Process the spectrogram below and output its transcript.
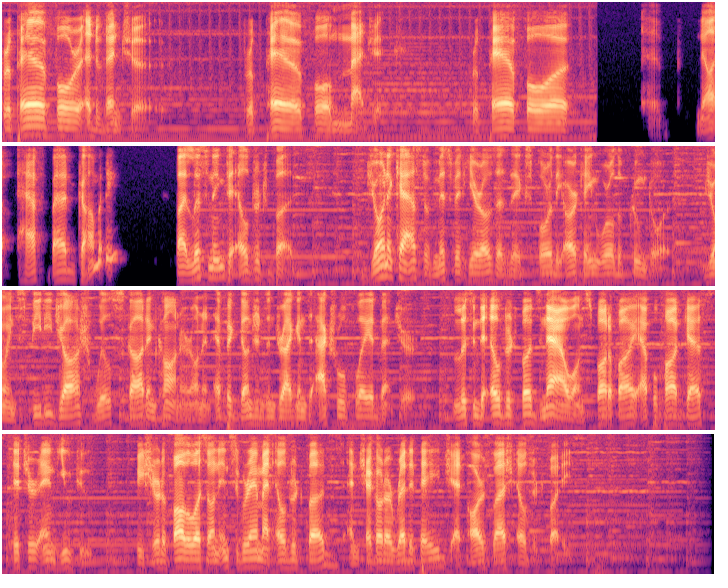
Prepare for adventure. Prepare for magic. Prepare for. Uh, not half bad comedy? By listening to Eldritch Buds. Join a cast of misfit heroes as they explore the arcane world of Kumdor. Join Speedy Josh, Will Scott, and Connor on an epic Dungeons and Dragons actual play adventure. Listen to Eldritch Buds now on Spotify, Apple Podcasts, Stitcher, and YouTube. Be sure to follow us on Instagram at Eldritch Buds and check out our Reddit page at r slash Eldritch Buddies.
